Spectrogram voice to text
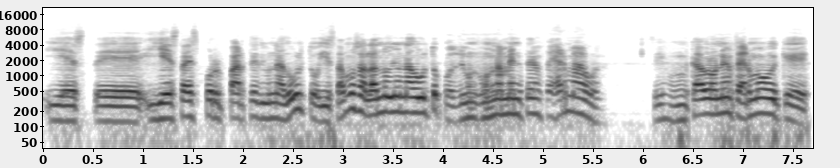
y este y esta es por parte de un adulto y estamos hablando de un adulto pues de una mente enferma güey sí un cabrón enfermo güey, que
